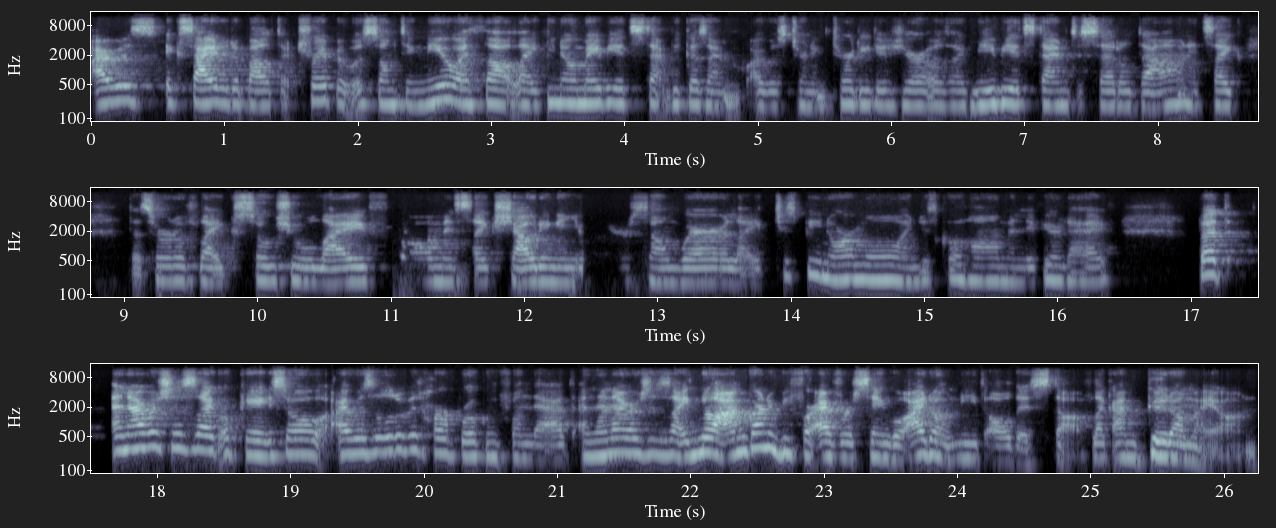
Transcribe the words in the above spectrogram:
I was excited about that trip. It was something new. I thought like, you know, maybe it's that because I'm I was turning 30 this year. I was like, maybe it's time to settle down. It's like that sort of like social life. Um, it's like shouting in your ear somewhere, like just be normal and just go home and live your life. But and I was just like, okay, so I was a little bit heartbroken from that. And then I was just like, no, I'm going to be forever single. I don't need all this stuff. Like, I'm good on my own,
